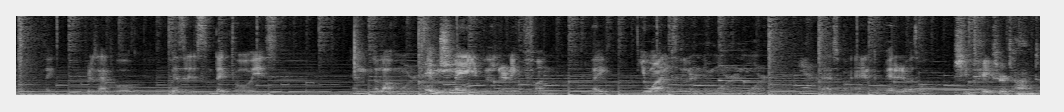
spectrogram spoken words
them. Like for example, Quizizz, deck toys, and a lot more. Did it you? made the learning fun. Like you want to learn it more and more. Yeah. That's why, and competitive as well. She takes her time to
